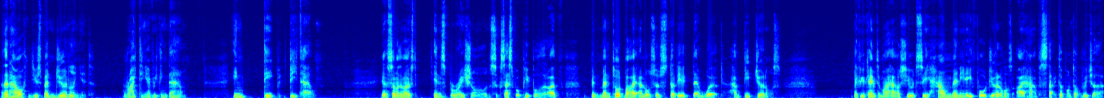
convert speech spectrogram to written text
And then how often do you spend journaling it, writing everything down in deep detail? You know, some of the most inspirational and successful people that I've been mentored by and also studied their work have deep journals. If you came to my house, you would see how many A4 journals I have stacked up on top of each other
